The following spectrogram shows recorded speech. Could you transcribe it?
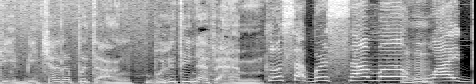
di Bicara Petang, Bulletin FM. Close up bersama mm-hmm. YB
